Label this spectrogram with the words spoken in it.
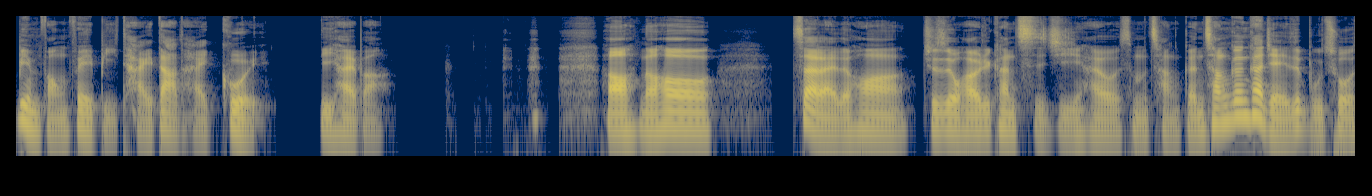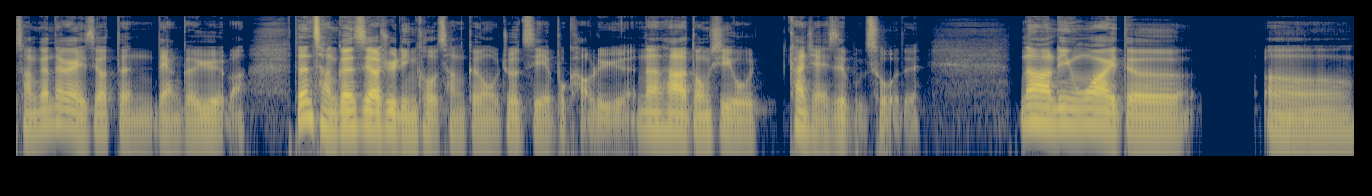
病房费比台大的还贵，厉害吧？好，然后。再来的话，就是我还要去看慈济，还有什么长庚？长庚看起来也是不错，长庚大概也是要等两个月吧。但长庚是要去林口长庚，我就直接不考虑了。那他的东西我看起来是不错的。那另外的呃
